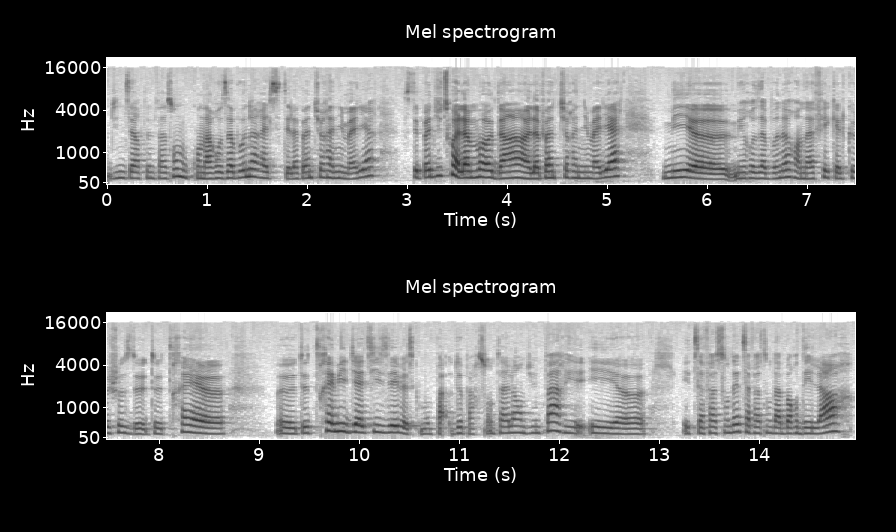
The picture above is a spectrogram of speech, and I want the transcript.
d'une certaine façon. Donc, on a Rosa Bonheur, elle, c'était la peinture animalière. C'était pas du tout à la mode, hein, la peinture animalière, mais, mais Rosa Bonheur en a fait quelque chose de, de très euh, de très médiatiser, parce que de par son talent d'une part, et, euh, de sa façon d'être, sa façon d'aborder l'art,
